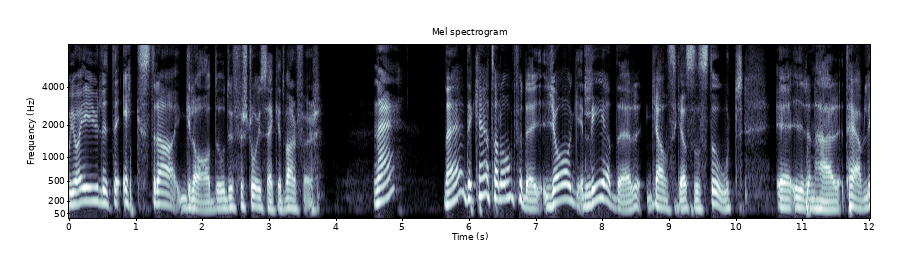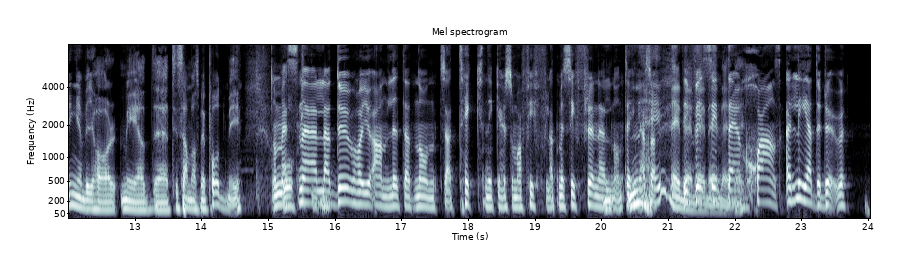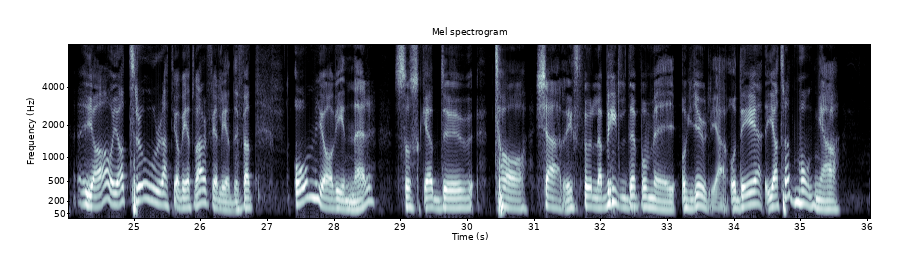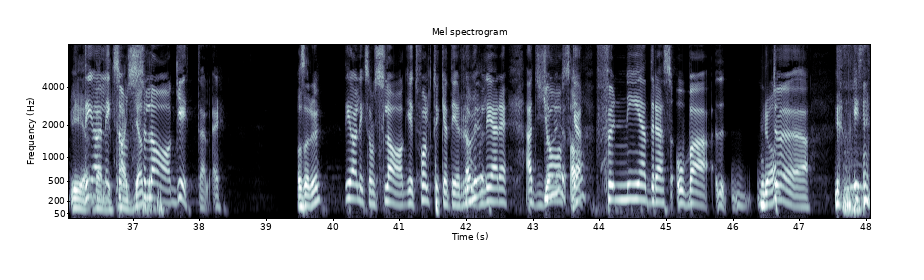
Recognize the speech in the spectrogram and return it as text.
och jag är ju lite extra glad och du förstår ju säkert varför. Nej? Nej, det kan jag tala om för dig. Jag leder ganska så stort eh, i den här tävlingen vi har med, eh, tillsammans med Podmi. Men och, snälla, du har ju anlitat någon tekniker som har fifflat med siffrorna eller någonting. Nej, alltså, nej, nej, det nej, finns nej, inte en chans. Leder du? Ja, och jag tror att jag vet varför jag leder. För att om jag vinner så ska du ta kärleksfulla bilder på mig och Julia. Och det, jag tror att många är Det har liksom taggade. slagit, eller? Vad sa du? Det har liksom slagit. Folk tycker att det är Ja, men- roligare att Ja, jag men- ska ja. förnedras och bara dö.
